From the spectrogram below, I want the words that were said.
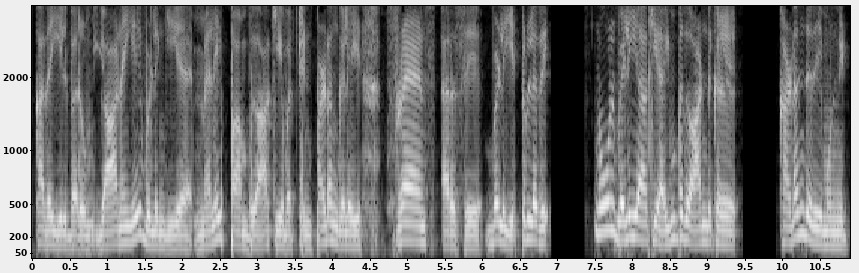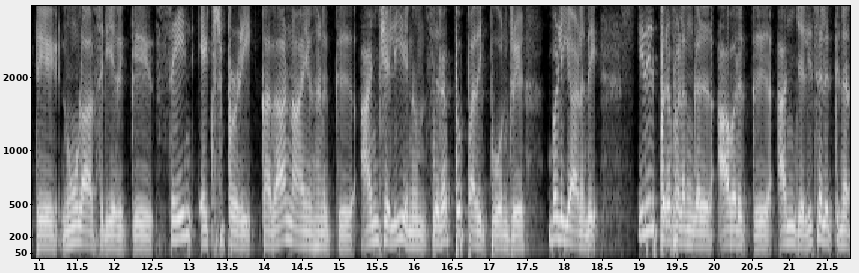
கதையில் வரும் யானையை விழுங்கிய மலைப்பாம்பு ஆகியவற்றின் படங்களை பிரான்ஸ் அரசு வெளியிட்டுள்ளது. நூல் வெளியாகி ஐம்பது ஆண்டுகள் கடந்ததை முன்னிட்டு நூலாசிரியருக்கு செயின்ட் எக்ஸ்பரி கதாநாயகனுக்கு அஞ்சலி எனும் சிறப்பு பதிப்பு ஒன்று வெளியானது. இதில் பிரபலங்கள் அவருக்கு அஞ்சலி செலுத்தினர்.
